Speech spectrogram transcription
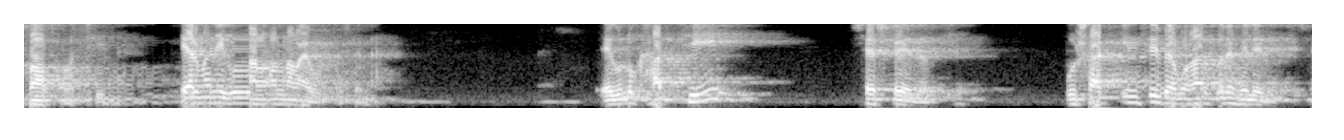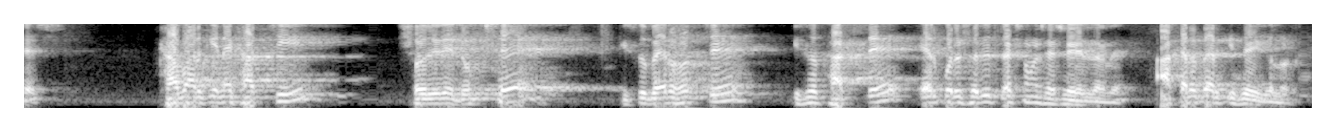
সব পাচ্ছি এর মানে এগুলো আমার নামায় উঠতেছে না। এগুলো খাচ্ছি শেষ হয়ে যাচ্ছে। পোশাক কিনছি, ব্যবহার করে ফেলে দিচ্ছি, শেষ। খাবার কিনে খাচ্ছি, শরীরে ঢুকছে, কিছু বের হচ্ছে, কিছু থাকছে, এরপরে শরীরটা একসময় শেষ হয়ে যাবে। আকারে তো আর কিছু হয়ে গেল না।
